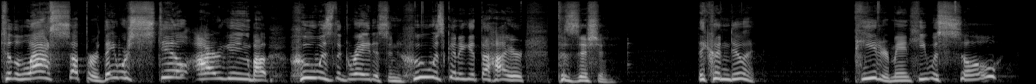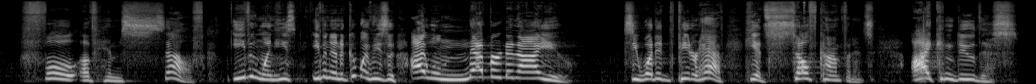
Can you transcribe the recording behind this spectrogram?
to the Last Supper, they were still arguing about who was the greatest and who was going to get the higher position. They couldn't do it. Peter, man, he was so full of himself. Even when he's, even in a good way, he's like, I will never deny you. See, what did Peter have? He had self confidence. I can do this.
